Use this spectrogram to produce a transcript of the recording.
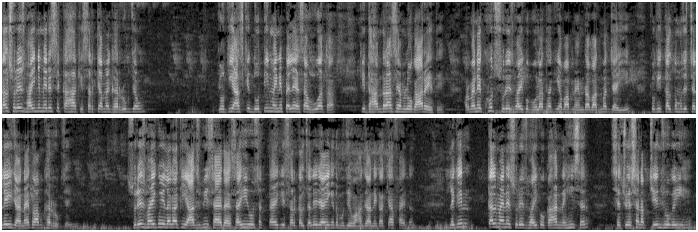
कल सुरेश भाई ने मेरे से कहा कि, सर, क्या मैं घर रुक जाऊँ? क्योंकि आज के दो तीन महीने पहले ऐसा हुआ था कि धांधरा से हम लोग आ रहे थे और मैंने खुद सुरेश भाई को बोला था कि, अब आप महमदाबाद मत जाइए, क्योंकि कल तो मुझे चले ही जाना है तो आप घर रुक जाइए। सुरेश भाई को ये लगा कि आज भी शायद ऐसा ही हो सकता है कि, सर, कल चले जाएँगे तो मुझे वहाँ जाने का क्या फ़ायदा? लेकिन कल मैंने सुरेश भाई को कहा, नहीं, सर, सिचुएशन अब चेंज हो गई है।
